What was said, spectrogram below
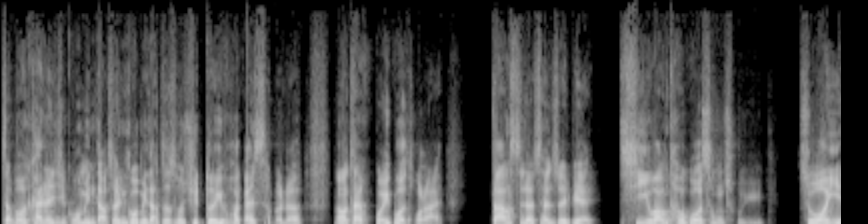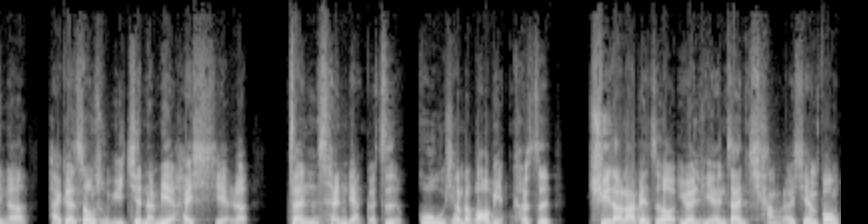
怎么会看得起国民党？所以你国民党这时候去对话干什么呢？然后再回过头来，当时的陈水扁希望透过宋楚瑜，所以呢还跟宋楚瑜见了面，还写了“真诚”两个字，互相的褒贬。可是去到那边之后，因为连战抢了先锋。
